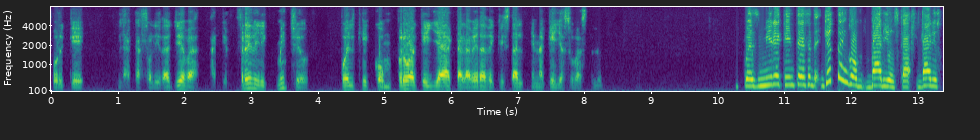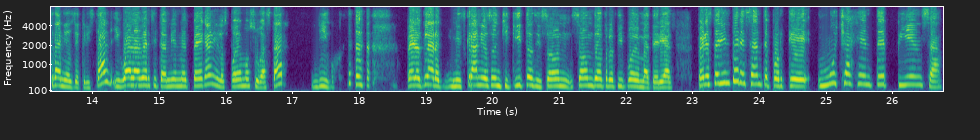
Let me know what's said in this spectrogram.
porque la casualidad lleva a que Frederick Mitchell fue el que compró aquella calavera de cristal en aquella subasta. Pues mire qué interesante. Yo tengo varios, varios cráneos de cristal, igual a ver si también me pegan y los podemos subastar, digo. Pero claro, mis cráneos son chiquitos y son, son de otro tipo de material. Pero estaría interesante porque mucha gente piensa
